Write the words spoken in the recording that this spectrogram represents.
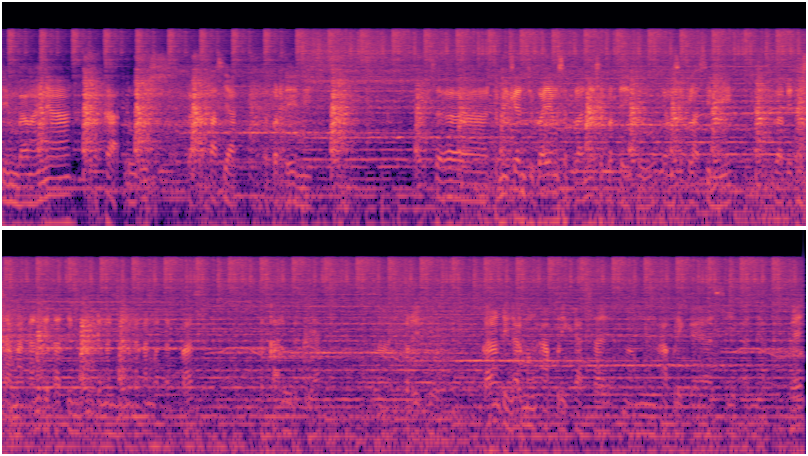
timbangannya agak lurus ke atas ya seperti ini. Demikian juga yang sebelahnya seperti itu yang sebelah sini. Juga kita samakan kita timbang dengan menggunakan water pass. Agak lurus ya. Nah seperti itu. Sekarang tinggal mengaplikasi mengaplikasikannya. Oke. Lek,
